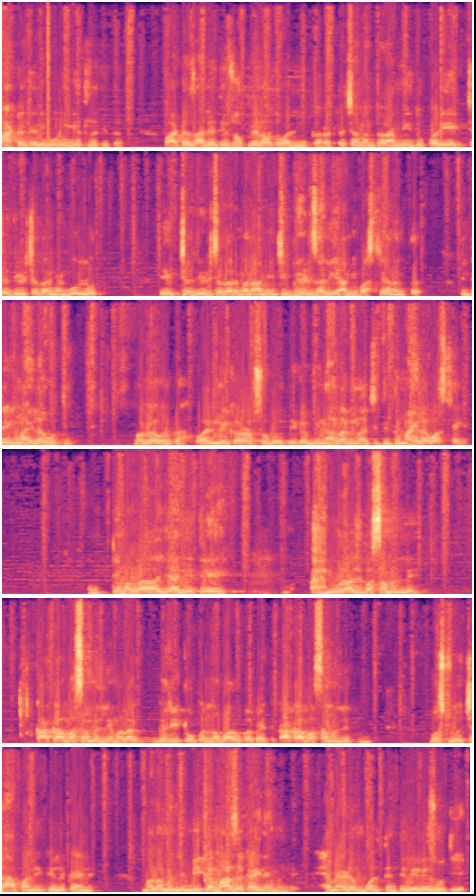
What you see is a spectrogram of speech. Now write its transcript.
फाटं त्यांनी बोलून घेतलं तिथं. पाठ झाले ते झोपलेला होतो वाल्मिक कराड त्याच्यानंतर आम्ही दुपारी एकच्या दीडच्या दरम्यान बोललो. एकच्या दीडच्या दरम्यान आम्हीची भेट झाली आम्ही बसल्यानंतर. तिथे एक महिला होती. बघा बरं का वाल्मिक कराड सोबत एका बिना लग्नाची तिथं महिला बसलेली. ते मला या नेते युवराज बसा म्हणले. काका बसा म्हणले मला घरी टोपन न बाळू का काय ते काका बसा म्हणले तुम्ही. बसलो चहा पाणी केलं काय नाही. मला म्हणले मी काय माझं काय नाही म्हणले. ह्या मॅडम बोलते ते लेडीज होती एक.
